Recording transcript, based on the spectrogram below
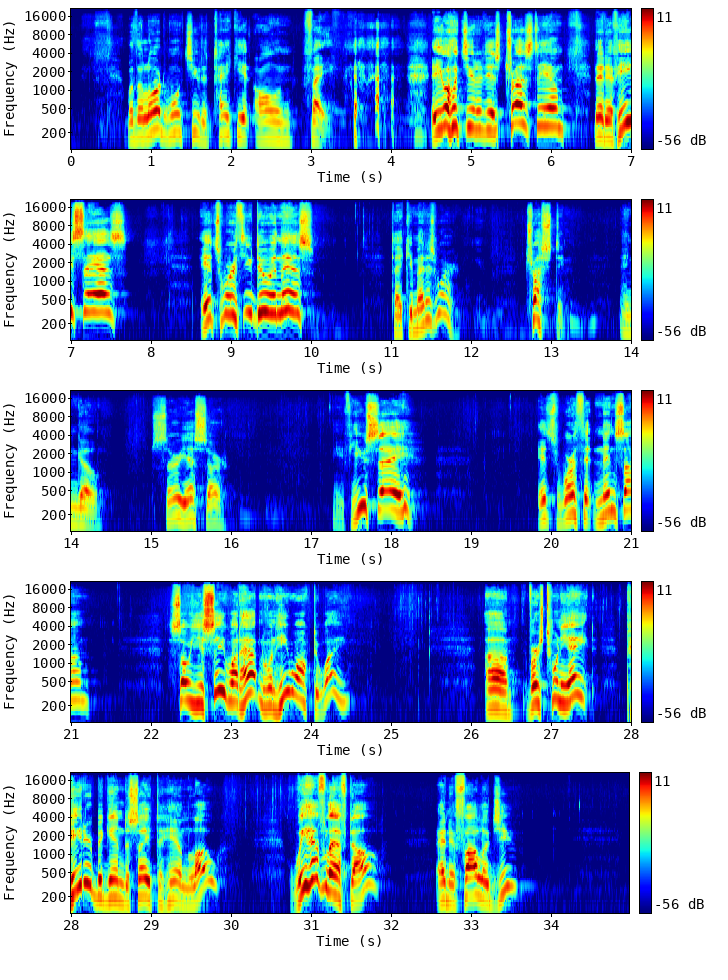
Well, the Lord wants you to take it on faith. he wants you to just trust Him that if He says it's worth you doing this, take Him at His word. Trust Him and go, Sir, yes, sir. If you say it's worth it and then some, so you see what happened when he walked away. Uh, verse 28 Peter began to say to him, Lo, we have left all and have followed you.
